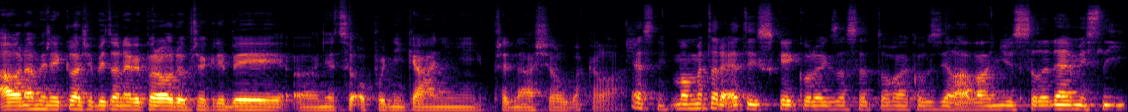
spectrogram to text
A ona mi řekla, že by to nevypadalo dobře, kdyby eh, něco o podnikání přednášel bakalář. Jasně, máme tady etický kodex zase toho jako vzdělávání, že si lidé myslí,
